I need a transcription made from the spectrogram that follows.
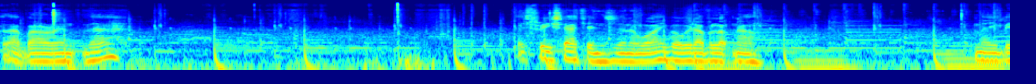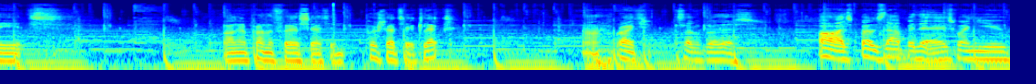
Put that barrel in there. There's three settings, I don't know why, but we'll have a look now. Maybe it's... Well, I'm going to put on the first setting. Push that it clicks. Ah, right. Let's have a go at this. Oh, I suppose that bit there is when you...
